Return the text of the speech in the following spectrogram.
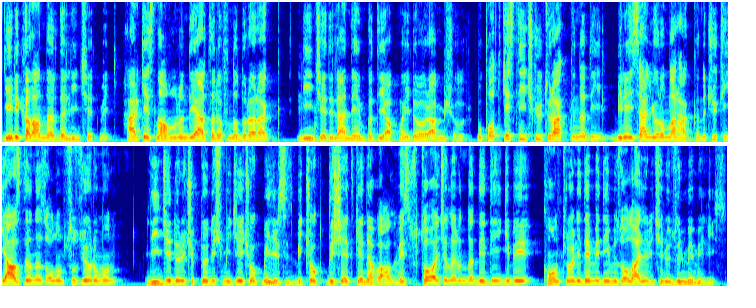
geri kalanları da linç etmek. Herkes namlunun diğer tarafında durarak linç edilenle empati yapmayı da öğrenmiş olur. Bu podcast linç kültürü hakkında değil, bireysel yorumlar hakkında. Çünkü yazdığınız olumsuz yorumun lince dönüşüp dönüşmeyeceği çok belirsiz. Birçok dış etkene bağlı ve stoğacıların da dediği gibi kontrol edemediğimiz olaylar için üzülmemeliyiz.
